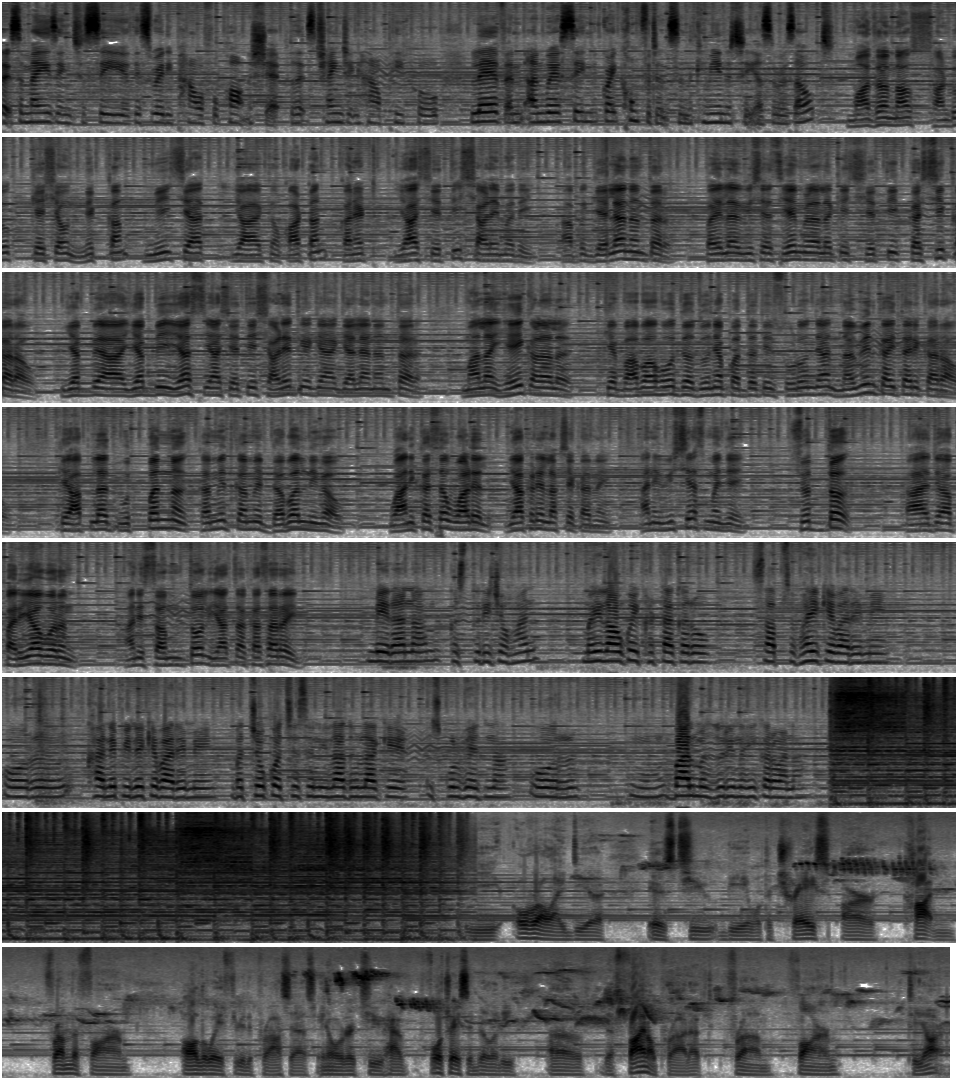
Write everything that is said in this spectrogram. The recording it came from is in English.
It's amazing to see this really powerful partnership that's changing how people live and, and we're seeing great confidence in the community as a result. माझं नाव सांडू केशव निक्कम मी त्या या cotton connect या शेती शाळेमध्ये आपण गेल्यानंतर पहिला विशेष हे मिळालं की शेती कशी करावं एफ एफ बी एस या शेती शाळेत गे गेल्यानंतर मला हेही कळालं की बाबा हो ज जुन्या पद्धती सोडून द्या नवीन काहीतरी करावं की आपलं उत्पन्न कमीत कमी डबल निघावं. आणि कसं वाढेल याकडे लक्ष करणे. आणि विशेष म्हणजे शुद्ध पर्यावरण आणि समतोल याचा कसा राहील? मेरा नाम कस्तूरी चौहान. महिलाओं को इकट्ठा करो. साफ सफाई के बारे में और खाने पीने के बारे में. बच्चों को अच्छे से नीला धुला के स्कूल भेजना और बाल मजदूरी नहीं करवाना। idea is to be able to trace our cotton from the farm all the way through the process in order to have full traceability of the final product from farm to yarn.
